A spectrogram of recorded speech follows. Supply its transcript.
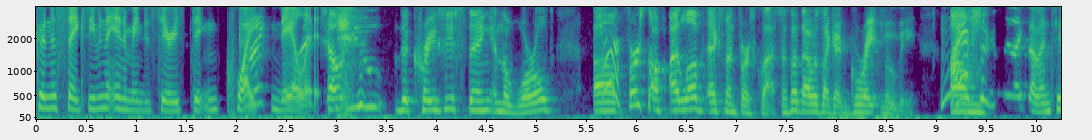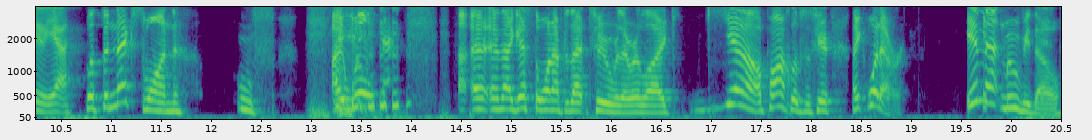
Goodness sakes, even the animated series didn't quite I- nail it. tell you the craziest thing in the world. Uh, first off, I loved X Men First Class. I thought that was like a great movie. I Um, actually really like that one too. Yeah. But the next one, oof. I will, uh, and I guess the one after that too, where they were like, "Yeah, Apocalypse is here." Like, whatever. In that movie, though,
